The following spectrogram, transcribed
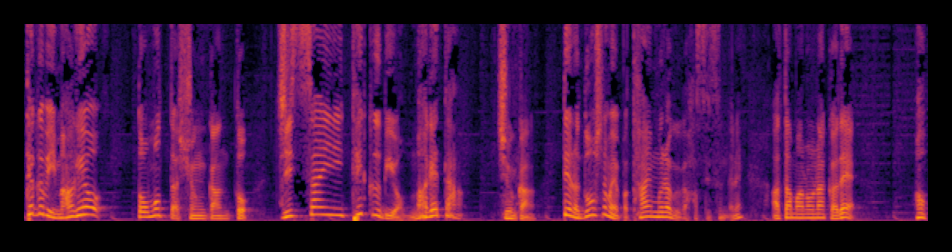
手首曲げようと思った瞬間と、実際に手首を曲げた瞬間っていうのはどうしてもやっぱタイムラグが発生するんだね。頭の中で、あ、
